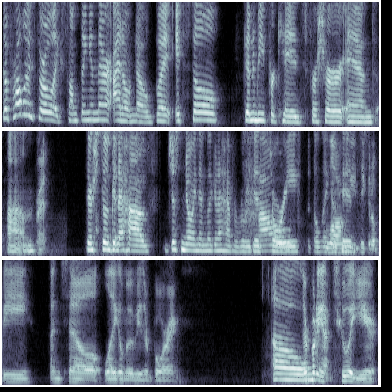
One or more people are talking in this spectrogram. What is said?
they'll probably throw like something in there i don't know but it's still gonna be for kids for sure and um Right. they're still gonna have just knowing them they're gonna have a really good How story for the lego long do you think it'll be until Lego movies are boring? oh They're putting out two a year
